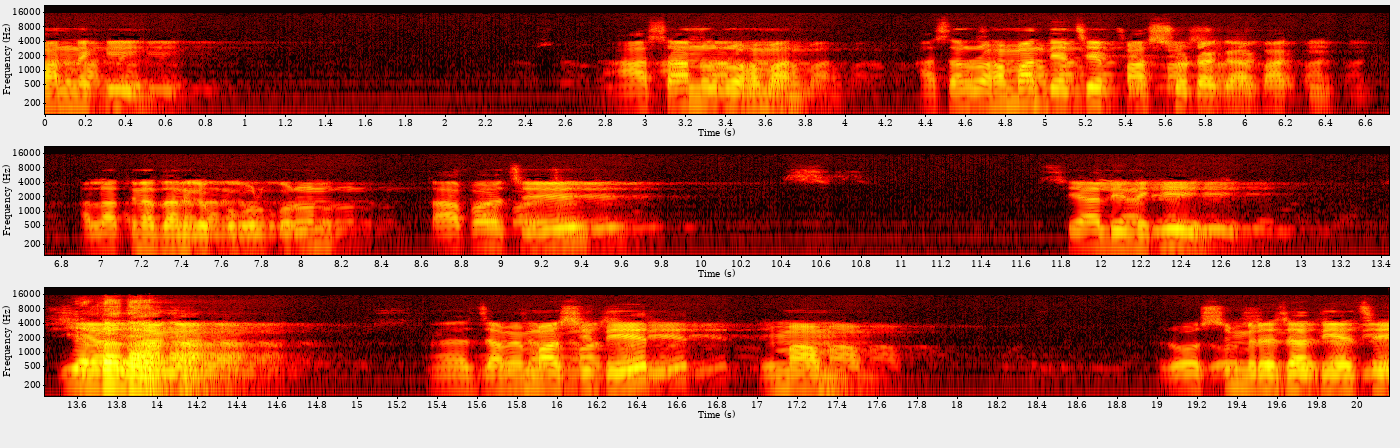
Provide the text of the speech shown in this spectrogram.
মান নাকি? আসানুর রহমান। আসানুর রহমান দিয়েছে পাঁচশো টাকা বাকি। আল্লাহ তিনা দানকে কবুল করুন। তারপর হচ্ছে শিয়ালি নাকি? শিয়ালডাঙ্গা। হ্যাঁ, জামে মসজিদের ইমাম। রসিম রেজা দিয়েছে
